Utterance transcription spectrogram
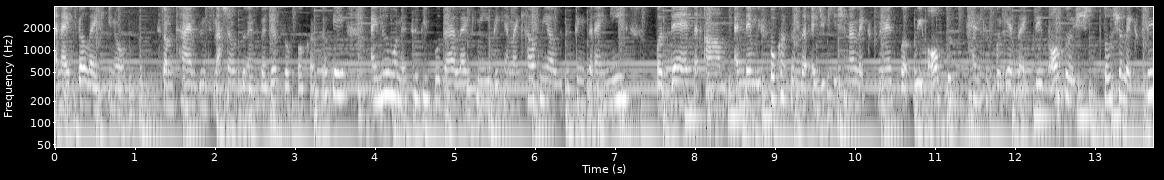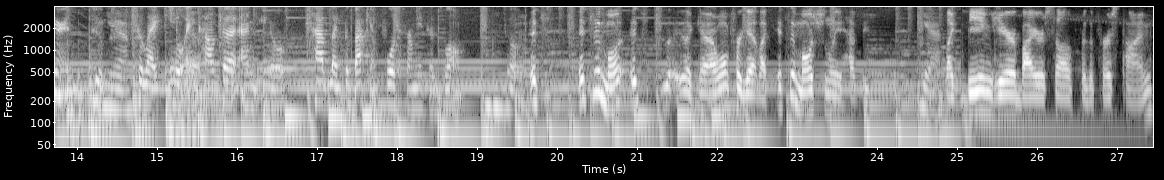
and I feel like, you know, sometimes international students we're just so focused okay i know one or two people that are like me they can like help me out with the things that i need but then um, and then we focus on the educational experience but we also tend to forget like there's also a social experience to yeah. to like you know yeah. encounter and you know have like the back and forth from it as well mm-hmm. so it's it's emo it's like i won't forget like it's emotionally heavy yeah like being here by yourself for the first time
